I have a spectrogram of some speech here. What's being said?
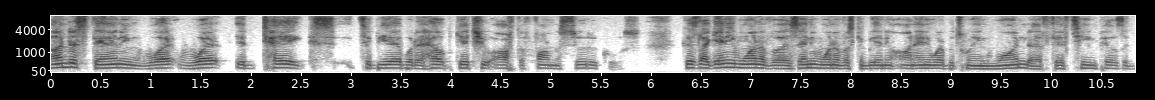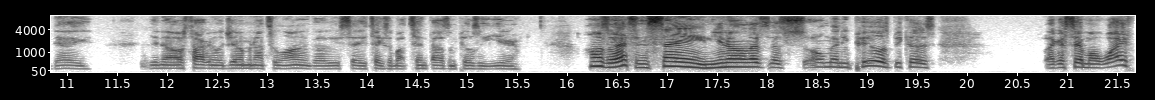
understanding what what it takes to be able to help get you off the pharmaceuticals. Because like any one of us any one of us can be on anywhere between 1 to 15 pills a day. You know i was talking to a gentleman not too long ago. He said he takes about 10,000 pills a year. I was like that's insane. You know that's that's so many pills because like I said, my wife,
